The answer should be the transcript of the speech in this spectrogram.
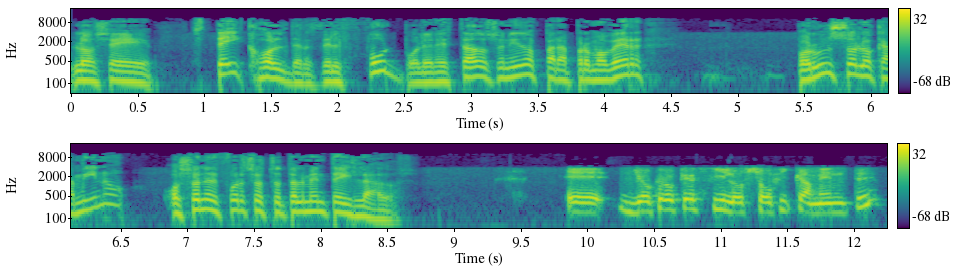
los eh, stakeholders del fútbol en Estados Unidos para promover por un solo camino o son esfuerzos totalmente aislados? Eh, yo creo que filosóficamente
